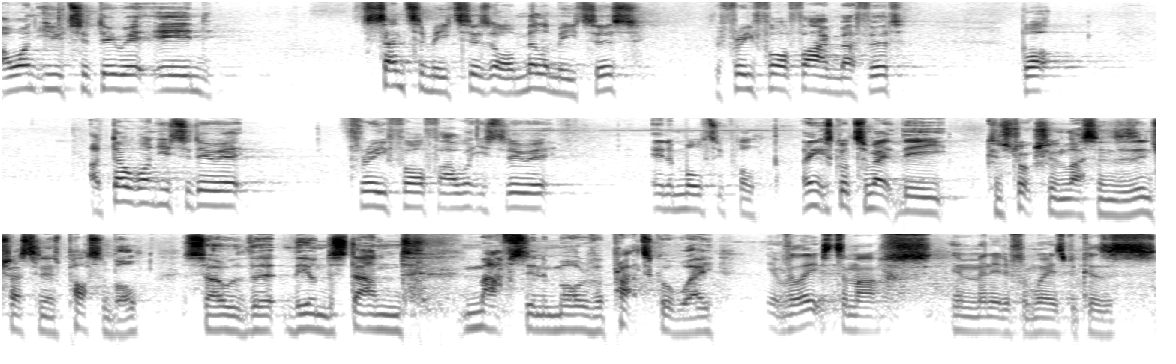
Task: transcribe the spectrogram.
I want you to do it in centimetres or millimetres, the 345 method. But I don't want you to do it three, four, five. I want you to do it in a multiple. I think it's good to make the construction lessons as interesting as possible so that they understand maths in a more of a practical way. It relates to maths in many different ways because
